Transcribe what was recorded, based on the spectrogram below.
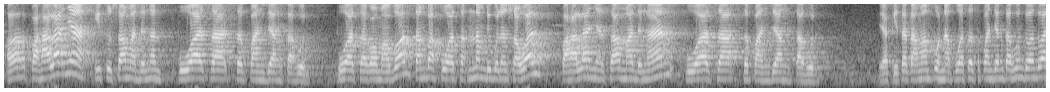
uh, pahalanya itu sama dengan puasa sepanjang tahun puasa Ramadan tambah puasa enam di bulan Syawal pahalanya sama dengan puasa sepanjang tahun. Ya kita tak mampu nak puasa sepanjang tahun tuan-tuan.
